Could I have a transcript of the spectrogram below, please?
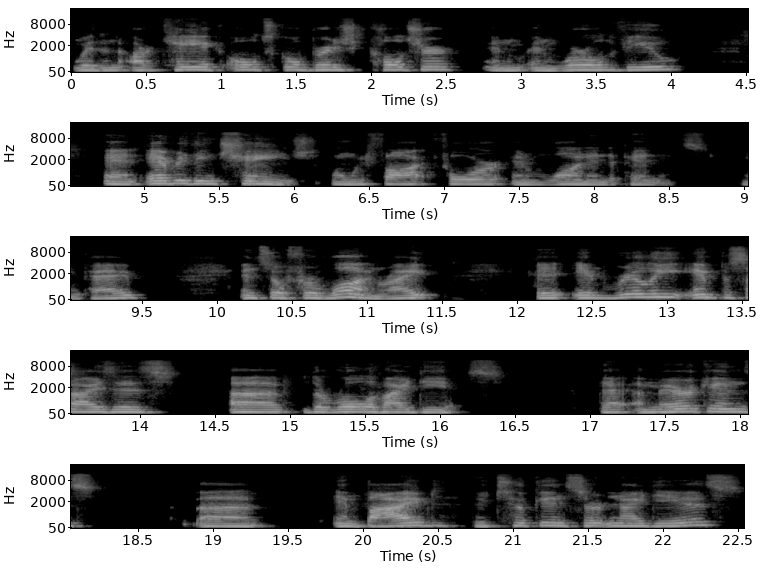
with an archaic old school British culture and, and worldview. And everything changed when we fought for and won independence. Okay. And so, for one, right, it, it really emphasizes uh, the role of ideas that Americans uh, imbibed, they took in certain ideas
